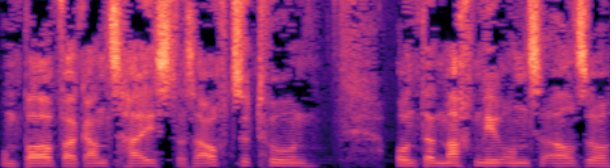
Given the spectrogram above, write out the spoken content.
und Bob war ganz heiß, das auch zu tun. Und dann machen wir uns also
